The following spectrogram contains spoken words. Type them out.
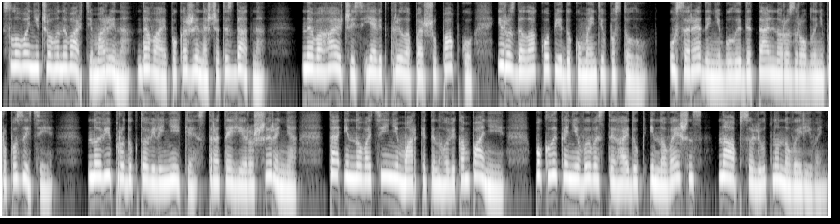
Слова нічого не варті, Марина, давай, покажи, на що ти здатна. Не вагаючись, я відкрила першу папку і роздала копії документів по столу. Усередині були детально розроблені пропозиції, нові продуктові лінійки, стратегії розширення та інноваційні маркетингові кампанії, покликані вивести гайдук Innovations на абсолютно новий рівень.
